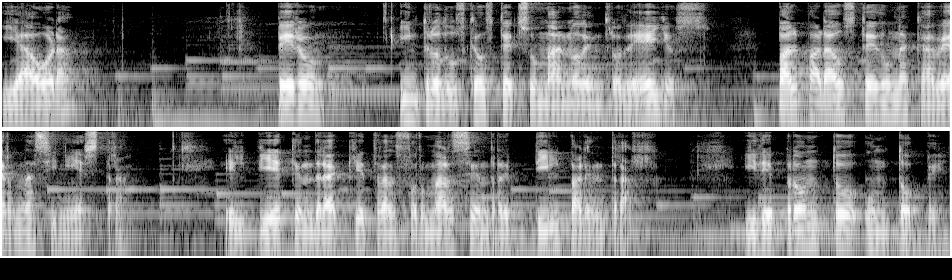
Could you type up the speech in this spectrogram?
¿Y ahora? Pero introduzca usted su mano dentro de ellos. Palpará usted una caverna siniestra. El pie tendrá que transformarse en reptil para entrar. Y de pronto un tope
